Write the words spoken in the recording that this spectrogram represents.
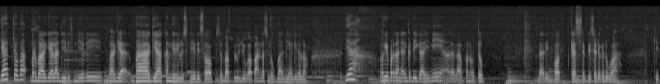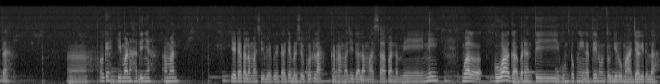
ya coba berbahagialah diri sendiri bahagia bahagiakan diri lu sendiri sob. Sebab lu juga pantas untuk bahagia gitu loh. Ya oke pertanyaan ketiga ini adalah penutup dari podcast episode kedua kita. Uh, oke okay, gimana hatinya? Aman? Ya udah kalau masih baik-baik aja bersyukurlah karena masih dalam masa pandemi ini. Gua gua gak berhenti untuk ngingetin untuk di rumah aja gitulah.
